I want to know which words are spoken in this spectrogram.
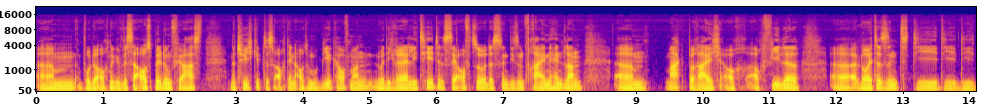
ähm, wo du auch eine gewisse Ausbildung für hast. Natürlich gibt es auch den Automobilkaufmann, nur die Realität ist sehr oft so, dass in diesen freien Händlern ähm, Marktbereich auch, auch viele äh, Leute sind, die, die, die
